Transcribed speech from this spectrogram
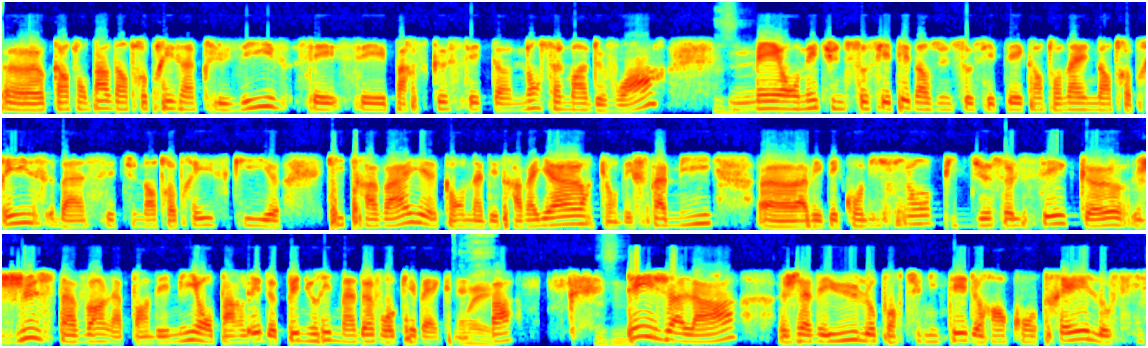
Euh, quand on parle d'entreprise inclusive, c'est parce que c'est non seulement un devoir, Mhm. mais on est une société dans une société. Quand on a une entreprise, ben c'est une entreprise qui euh, qui travaille, quand on a des travailleurs, qui ont des familles euh, avec des conditions. Puis Dieu seul sait que juste avant la pandémie, on parlait de pénurie de main d'œuvre au Québec, n'est-ce Oui. pas? Mhm. Déjà là, j'avais eu l'opportunité de rencontrer l'Office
